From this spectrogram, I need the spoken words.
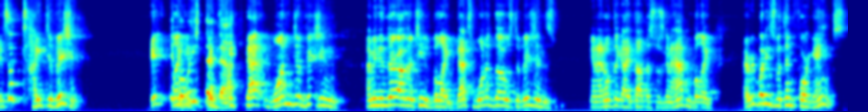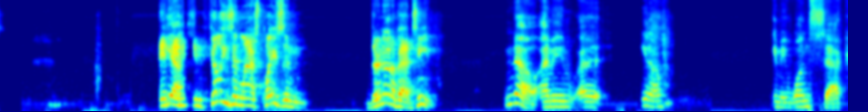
It's a tight division. It, Yeah, like we it's, said it's- that. that one division. I mean, and there are other teams, but like that's one of those divisions. And I don't think I thought this was going to happen, but like everybody's within four games. And, Yes. and, and Philly's in last place, and they're not a bad team. No, I mean, uh, you know, give me one sec.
